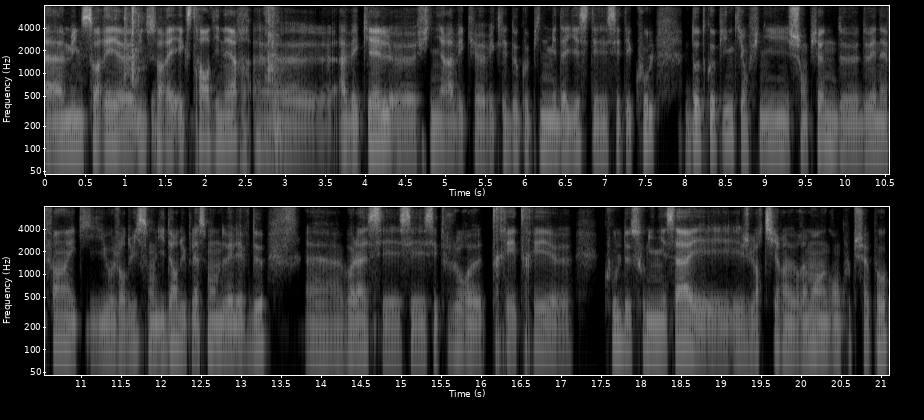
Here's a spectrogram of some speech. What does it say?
euh, mais une soirée, euh, une soirée extraordinaire avec elle, finir avec, avec les deux copines médaillées, c'était, c'était cool. D'autres copines qui ont fini championnes de, de NF1 et qui aujourd'hui sont leaders du classement de LF2. Voilà, c'est, toujours très, très cool de souligner ça et, je leur tire euh, vraiment un grand coup de chapeau.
